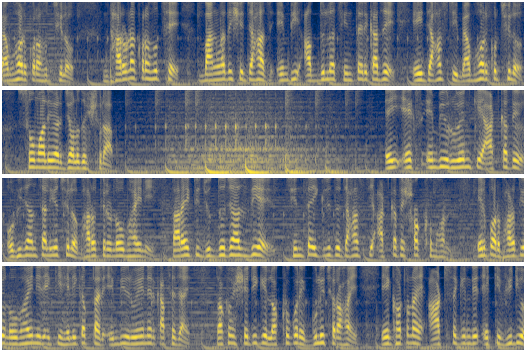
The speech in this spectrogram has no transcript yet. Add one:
ব্যবহার করা হচ্ছিল। ধারণা করা হচ্ছে, বাংলাদেশি জাহাজ এমভি আবদুল্লাহ ছিনতাইয়ের কাজে এই জাহাজটি ব্যবহার করছিল সোমালিয়ার জলদস্যুরা। এই এক্স এমবি রুয়েনকে আটকাতে অভিযান চালিয়েছিল ভারতের নৌবাহিনী। তারা একটি যুদ্ধজাহাজ দিয়ে ছিনতাইকৃত জাহাজটি আটকাতে সক্ষম হন। এরপর ভারতীয় নৌবাহিনীর একটি হেলিকপ্টার এমবি রুয়েনের কাছে যায়। তখন সেটিকে লক্ষ্য করে গুলি ছড়া হয়। এ ঘটনায় আট সেকেন্ডের একটি ভিডিও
